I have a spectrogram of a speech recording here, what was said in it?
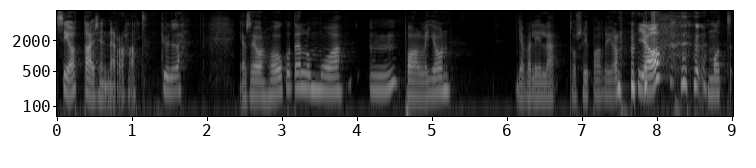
sijoittaisin ne rahat. Kyllä. Ja se on houkutellut mua Mm. paljon, ja välillä tosi paljon. Joo. Mutta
